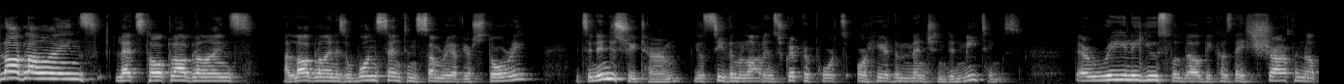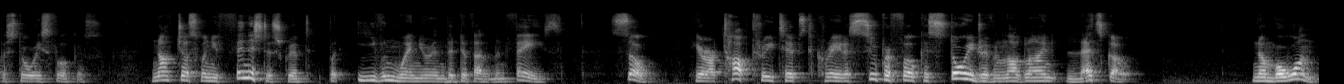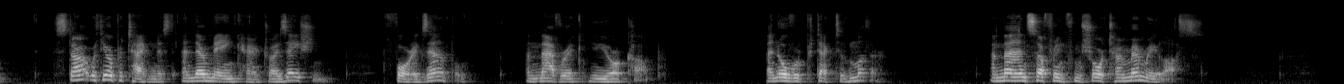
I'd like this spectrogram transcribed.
Log lines! Let's talk log lines. A log line is a one sentence summary of your story. It's an industry term. You'll see them a lot in script reports or hear them mentioned in meetings. They're really useful though because they sharpen up a story's focus. Not just when you finish the script, but even when you're in the development phase. So, here are top three tips to create a super focused story-driven logline. Let's go! Number one, start with your protagonist and their main characterization. For example, a maverick New York cop, an overprotective mother, a man suffering from short-term memory loss.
